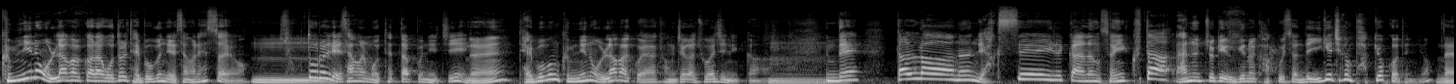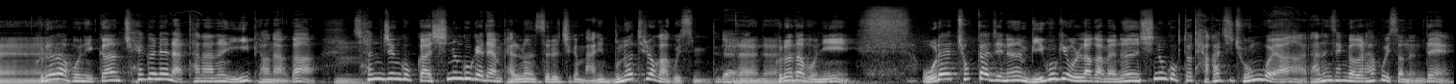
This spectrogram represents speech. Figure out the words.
금리는 올라갈 거라고들 대부분 예상을 했어요. 음. 속도를 예상을 못했다 뿐이지 네. 대부분 금리는 올라갈 거야 경제가 좋아지니까. 음. 근데 달러는 약세일 가능성이 크다라는 쪽의 의견을 갖고 있었는데 이게 지금 바뀌었거든요. 네. 그러다 보니까 최근에 나타나는 이 변화가 음. 선진국과 신흥국에 대한 밸런스를 지금 많이 무너뜨려 가고 있습니다. 네. 네, 네. 그러다 보니 올해 초까지는 미국이 올라가면은 신흥국도 다 같이 좋은 거야라는 생각을 하고 있었는데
